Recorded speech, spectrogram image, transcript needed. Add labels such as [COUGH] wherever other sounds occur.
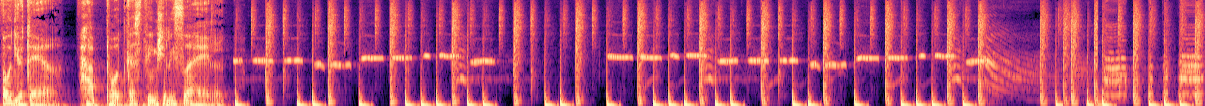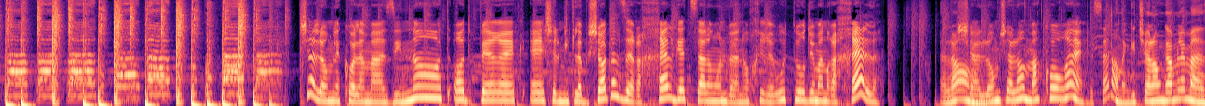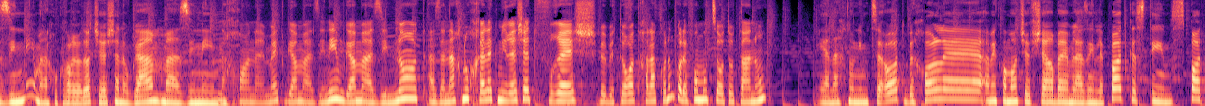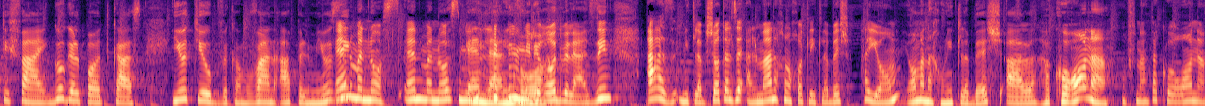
עוד יותר, הפודקאסטים של ישראל. שלום לכל המאזינות, עוד פרק אה, של מתלבשות על זה, רחל גט סלומון ואנוכי רעות תורג'מן. רחל, שלום. שלום, שלום, מה קורה? בסדר, נגיד שלום גם למאזינים, אנחנו כבר יודעות שיש לנו גם מאזינים. נכון, האמת, גם מאזינים, גם מאזינות, אז אנחנו חלק מרשת פרש, ובתור התחלה, קודם כל, איפה מוצאות אותנו? אנחנו נמצאות בכל uh, המקומות שאפשר בהם להאזין לפודקאסטים, ספוטיפיי, גוגל פודקאסט, יוטיוב וכמובן אפל מיוזיק. אין מנוס, אין מנוס אין לאן [LAUGHS] לברוח. מלראות ולהאזין. אז מתלבשות על זה, על מה אנחנו הולכות להתלבש היום? היום אנחנו נתלבש על הקורונה. אופנת הקורונה.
